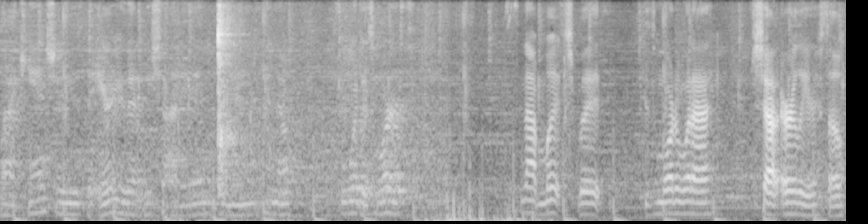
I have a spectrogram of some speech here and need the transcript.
What I can show you is the area that we shot in, and you know, for what it's worth. It's not much, but it's more than what I shot earlier, so.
